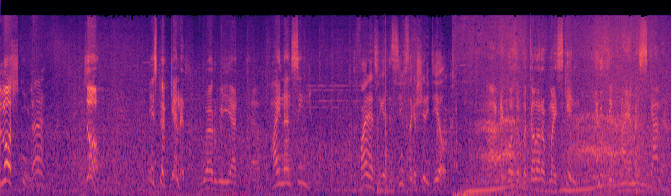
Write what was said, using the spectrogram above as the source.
law school, huh? So, Mr. Kenneth, were we at uh, financing? the financing, it, it seems like a shitty deal. Ah, because of the color of my skin, you think I am a scammer.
